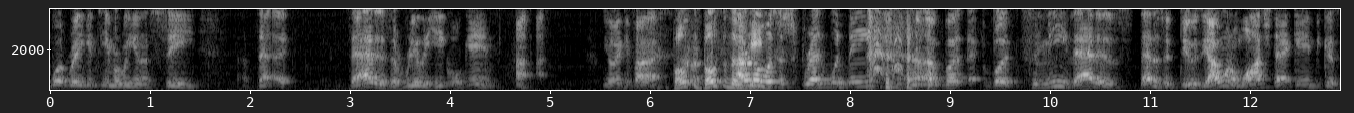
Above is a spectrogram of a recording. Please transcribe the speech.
What Reagan team are we going to see? That that is a really equal game. I, I, like if I Both- both of those I don't know what the spread would be, uh, but but to me that is that is a doozy. I want to watch that game because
